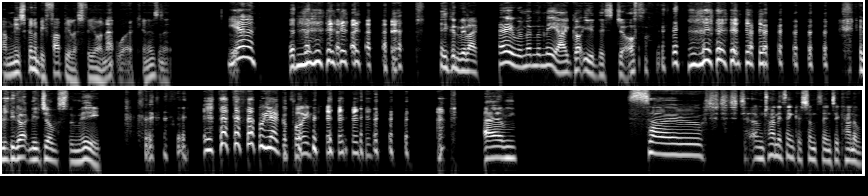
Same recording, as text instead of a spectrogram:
I mean, it's going to be fabulous for your networking, isn't it? yeah, You're going to be like, hey, remember me? I got you this job. Have you got any jobs for me? oh yeah, good point. um, so I'm trying to think of something to kind of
